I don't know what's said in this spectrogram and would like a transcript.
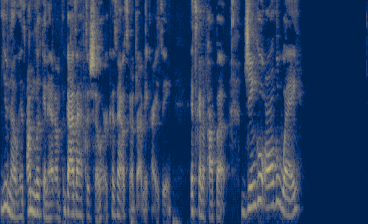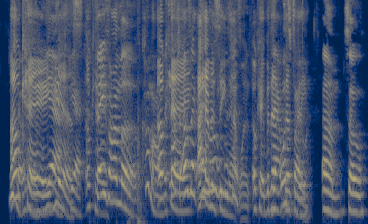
you know his. I'm looking at him, guys. I have to show her because now it's going to drive me crazy. It's going to pop up. Jingle all the way. You okay. Yeah, yes. yeah. Okay. Phase on love. Come on. Okay. I was like, I know haven't seen that is. one. Okay, but That, that, one's that's a good funny. Um, so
